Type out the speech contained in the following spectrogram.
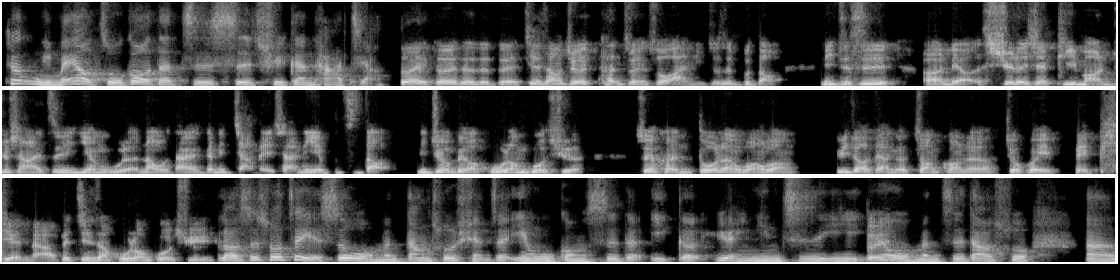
就你没有足够的知识去跟他讲。对对对对对，建商就会看准说啊，你就是不懂。你只是呃了学了一些皮毛，你就想来自行验屋了。那我大概跟你讲了一下，你也不知道，你就被我糊弄过去了。所以很多人往往遇到这样的状况呢，就会被骗啊，被建商糊弄过去。老实说，这也是我们当初选择验屋公司的一个原因之一，因为我们知道说，呃，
